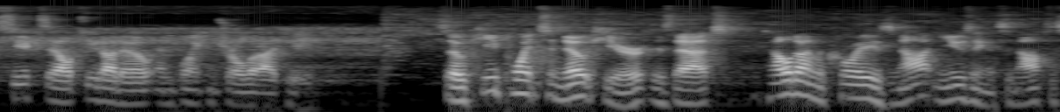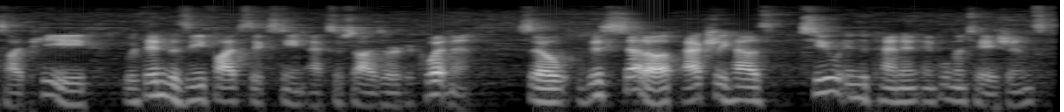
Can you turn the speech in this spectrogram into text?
CXL 2.0 endpoint controller IP. So key point to note here is that Teledyne LeCroy is not using a Synopsys IP within the Z516 exerciser equipment. So this setup actually has two independent implementations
